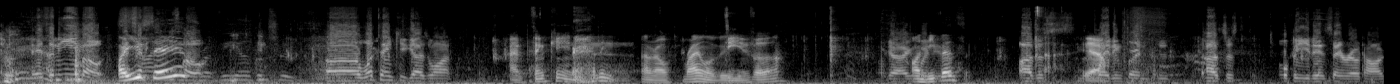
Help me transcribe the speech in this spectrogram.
It's an emote. Are It's you serious? emote. Reveal the truth. Uh, what tank you guys want? I'm thinking I think I don't know. Ryan will be Diva. Okay, I on wait you. defense. I was just Yeah. waiting for. I was just hoping you didn't say Roadhog.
